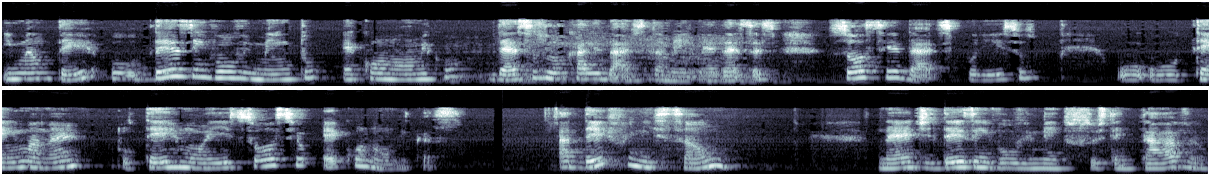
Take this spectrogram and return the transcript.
e manter o desenvolvimento econômico dessas localidades também, né, dessas sociedades. Por isso, o, o tema, né, o termo aí socioeconômicas. A definição né, de desenvolvimento sustentável,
